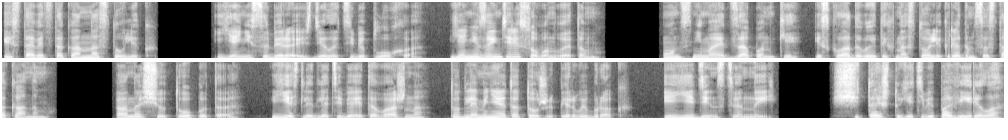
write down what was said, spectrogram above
и ставит стакан на столик. «Я не собираюсь делать тебе плохо. Я не заинтересован в этом». Он снимает запонки и складывает их на столик рядом со стаканом. «А насчет опыта, если для тебя это важно, то для меня это тоже первый брак. И единственный». «Считай, что я тебе поверила»,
